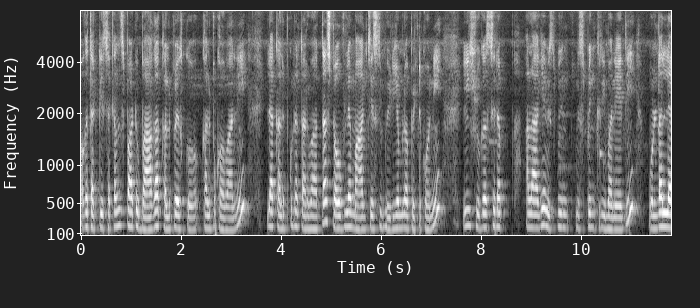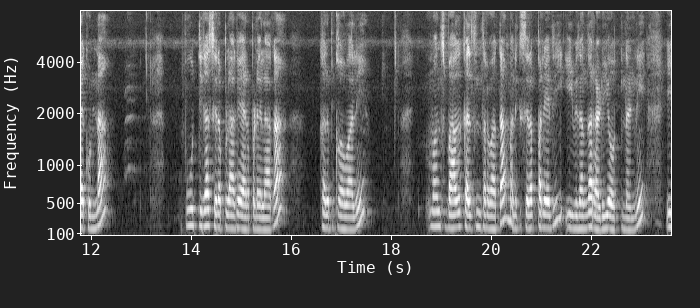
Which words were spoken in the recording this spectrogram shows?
ఒక థర్టీ సెకండ్స్ పాటు బాగా కలిపేసుకో కలుపుకోవాలి. ఇలా కలుపుకున్న తర్వాత స్టవ్ ఫ్లేమ్ ఆన్ చేసి మీడియంలో పెట్టుకొని ఈ షుగర్ సిరప్ అలాగే విస్పింగ్ విస్పింగ్ క్రీమ్ అనేది ఉండలు లేకుండా పూర్తిగా సిరప్ లాగా ఏర్పడేలాగా కలుపుకోవాలి. వన్స్ బాగా కలిసిన తర్వాత మనకి సిరప్ అనేది ఈ విధంగా రెడీ అవుతుందండి. ఈ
